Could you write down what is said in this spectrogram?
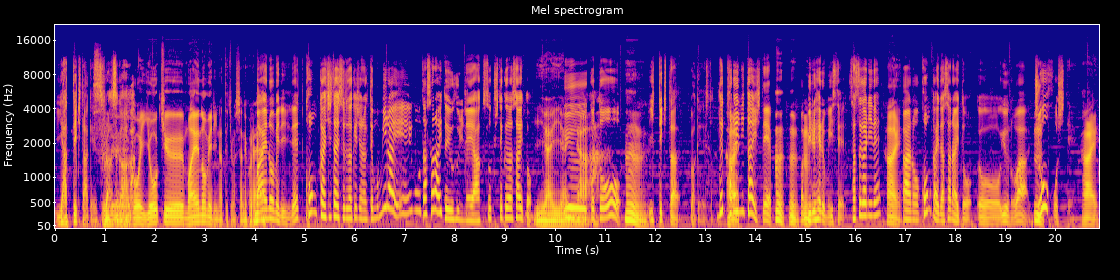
やってきたわけですフランス側がす。ごい要求前のめりになってきましたね、これ。前のめりで、今回辞退するだけじゃなくて、もう未来英語を出さないというふうにね、約束してくださいといやいやい。うことをうん。言ってきたわけですと。で、これに対して、うんうん。まあ、ビルヘルム一世、さすがにね、はい。あの今回出さないとおいうのは、うん譲歩してはい。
